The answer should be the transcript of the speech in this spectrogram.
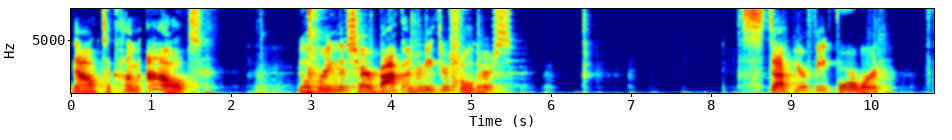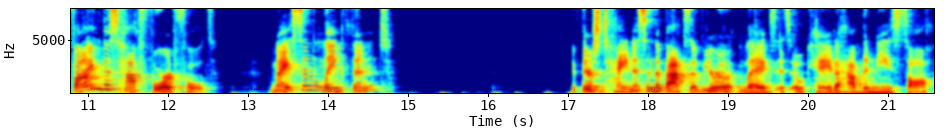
Now to come out, you'll bring the chair back underneath your shoulders. Step your feet forward. Find this half forward fold. Nice and lengthened. If there's tightness in the backs of your legs, it's okay to have the knees soft.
